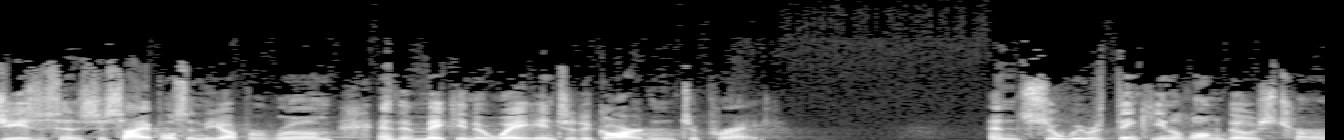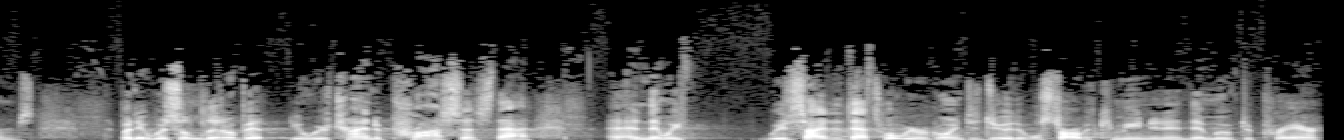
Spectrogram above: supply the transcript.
Jesus and his disciples in the upper room and then making their way into the garden to pray. And so we were thinking along those terms. But it was a little bit, you know, we were trying to process that. And then we, we decided that's what we were going to do, that we'll start with communion and then move to prayer.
